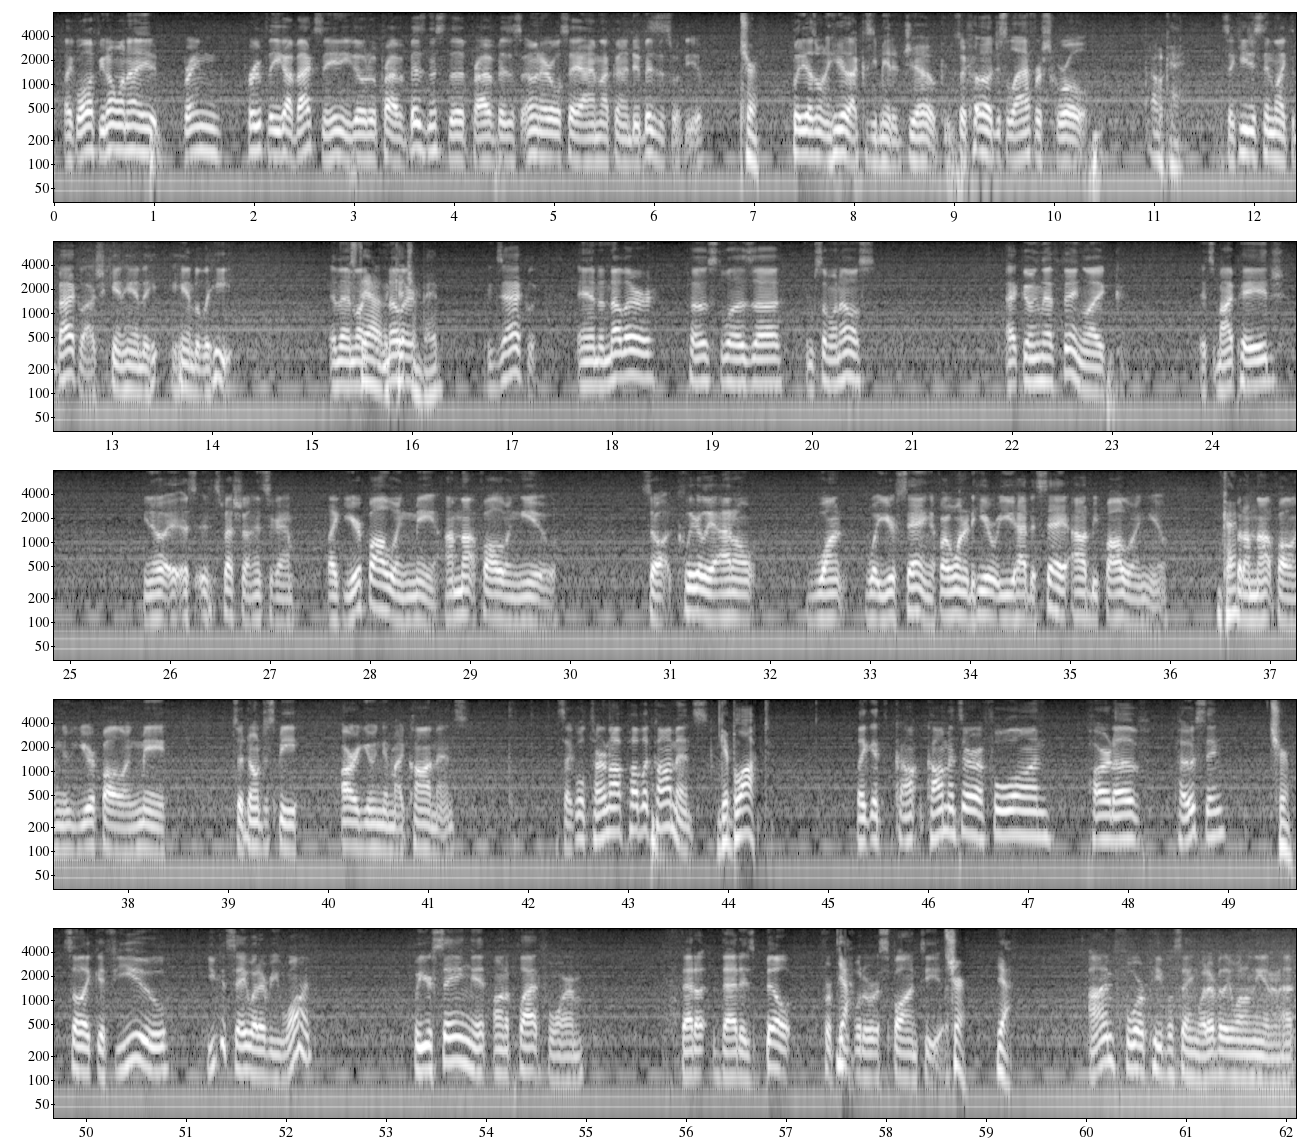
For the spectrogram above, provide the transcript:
like, well, if you don't want to bring proof that you got vaccinated, you go to a private business, the private business owner will say, I'm not going to do business with you. Sure. But he doesn't want to hear that because he made a joke. It's like, oh, just laugh or scroll. Okay. It's like he just didn't like the backlash. He can't handle handle the heat. And then Stay like out of the another kitchen, babe. exactly. And another post was uh, from someone else echoing that thing. Like, it's my page. You know, especially on Instagram. Like you're following me. I'm not following you. So clearly, I don't want what you're saying. If I wanted to hear what you had to say, I would be following you Okay. but I'm not following you. You're following me. So don't just be arguing in my comments. It's like, well, turn off public comments. Get blocked. Like, it, co- comments are a full-on part of posting. Sure. So, like, if you you could say whatever you want, but you're saying it on a platform that uh, that is built for Yeah. people to respond to you. Sure. Yeah. I'm for people saying whatever they want on the internet.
